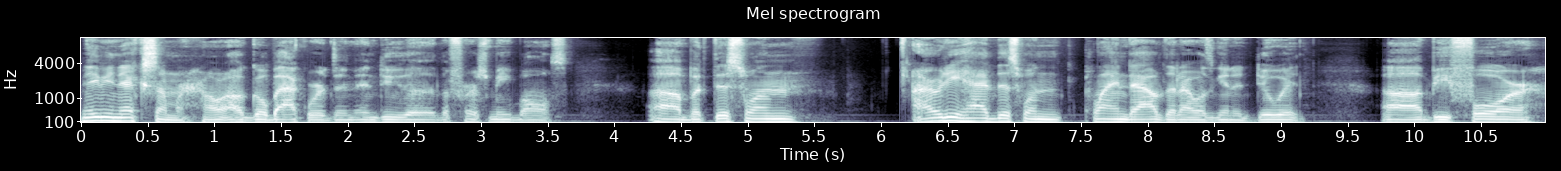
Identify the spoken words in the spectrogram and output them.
Maybe next summer I'll, I'll go backwards and, and do the, the first meatballs. Uh, but this one, I already had this one planned out that I was going to do it uh, before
